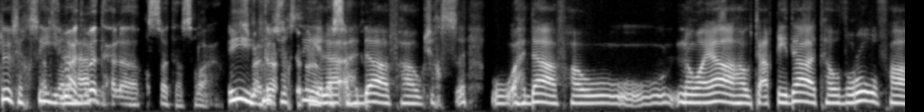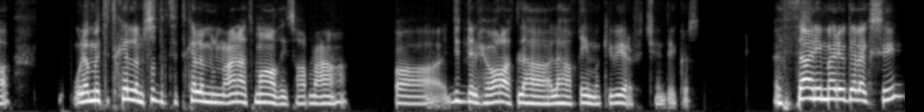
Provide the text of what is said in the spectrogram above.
كل شخصية سمعت لها مدح على قصتها صراحة. اي كل شخصية لها. أهدافها وشخص وأهدافها ونواياها وتعقيداتها وظروفها. ولما تتكلم صدق تتكلم من معاناه ماضي صار معاها. فجدا الحوارات لها لها قيمة كبيرة في Chained Echoes الثاني Mario Galaxy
